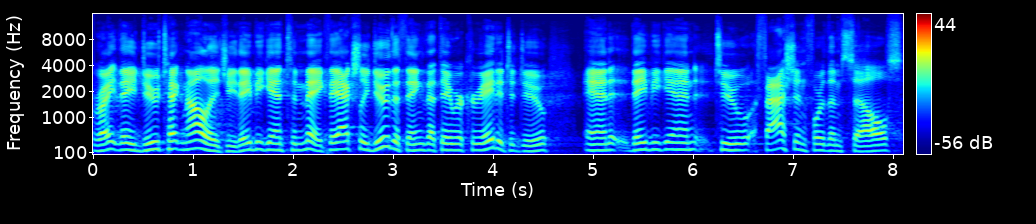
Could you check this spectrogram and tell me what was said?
right? They do technology. They begin to make. They actually do the thing that they were created to do, and they begin to fashion for themselves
